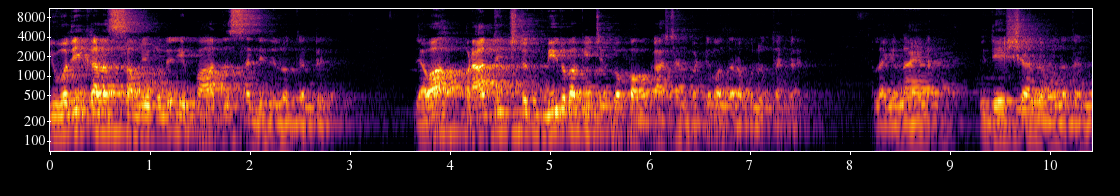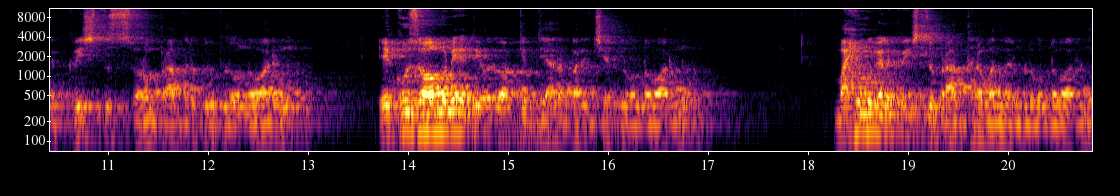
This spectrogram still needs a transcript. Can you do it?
ఈ ఉదయకాల సమయంలో నీ పాద సన్నిధిలో తండ్రి. దేవా ప్రార్థించడానికి మీరు మాకు ఇచ్చిన గొప్ప అవకాశాన్ని బట్టి వందనములు తండ్రి. అలాగే నాయన విదేశాల్లో ఉన్న తండ్రి క్రీస్తు స్వరం ప్రార్థన గ్రూపులో ఉన్నవారును ఎక్కువజామునే దేవుడి వాక్య ధ్యాన పరిచయలో ఉన్నవారును మహిమ గల క్రీస్తు ప్రార్థన మందిరంలో ఉన్నవారును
